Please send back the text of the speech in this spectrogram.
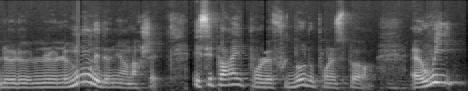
Le, monde est devenu un marché. Et c'est pareil pour le football ou pour le sport. Euh, oui,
